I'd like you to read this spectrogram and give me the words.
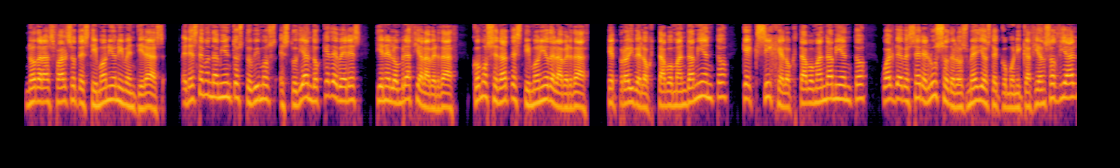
No darás falso testimonio ni mentirás. En este mandamiento estuvimos estudiando qué deberes tiene el hombre hacia la verdad, cómo se da testimonio de la verdad, qué prohíbe el octavo mandamiento, qué exige el octavo mandamiento, cuál debe ser el uso de los medios de comunicación social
